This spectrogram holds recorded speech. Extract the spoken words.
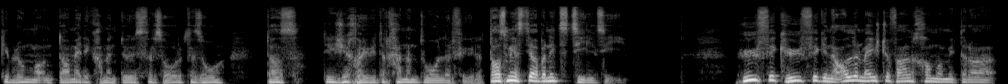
gebrungen und da medikamentös versorgt, so dass die sich wieder wohler fühlen Das müsste aber nicht das Ziel sein. Häufig, häufig, in den allermeisten Fällen kann man mit einer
